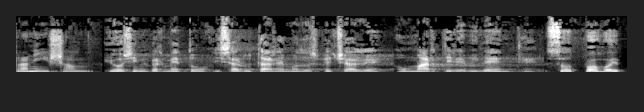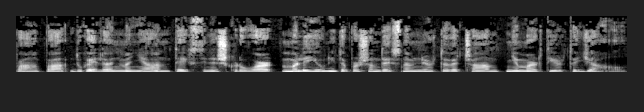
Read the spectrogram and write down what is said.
pranishëm. Io oggi mi permetto di salutare in modo speciale un martire vivente. Sot pohoi Papa, duke lënë mënjanë tekstin e shkruar, më lejoni të përshëndes në mënyrë të veçantë një martir të gjallë,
